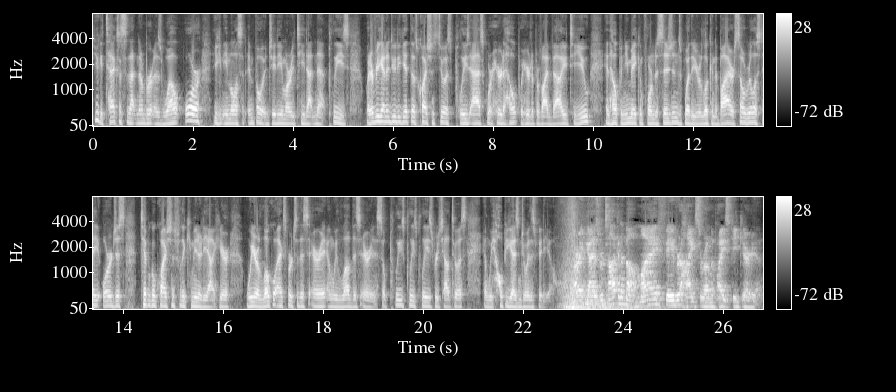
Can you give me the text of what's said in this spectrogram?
you can text us to that number as well, or you can email us at info at jdmret.net. Please, whatever you got to do to get those questions to us, please ask. We're here to help. We're here to provide value to you and helping you make informed decisions, whether you're looking to buy or sell real estate or just typical questions for the community out here. We are local experts of this area and we love this area. So please, please, please reach out to us and we hope you guys enjoy this video. All right, guys, we're talking about my favorite hikes around the Pikes Peak area.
